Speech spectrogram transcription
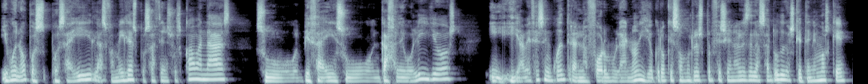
Y bueno, pues, pues ahí las familias pues hacen sus cábalas, su, empieza ahí su encaje de bolillos y, a veces encuentran la fórmula, ¿no? Y yo creo que somos los profesionales de la salud los que tenemos que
